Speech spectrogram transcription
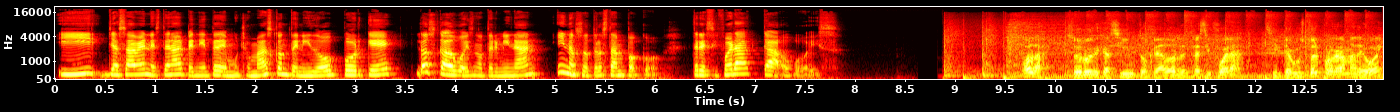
Y ya saben, estén al pendiente de mucho más contenido porque los Cowboys no terminan y nosotros tampoco. Tres y fuera Cowboys. Hola, soy Rudy Jacinto, creador de Tres y Fuera. Si te gustó el programa de hoy,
